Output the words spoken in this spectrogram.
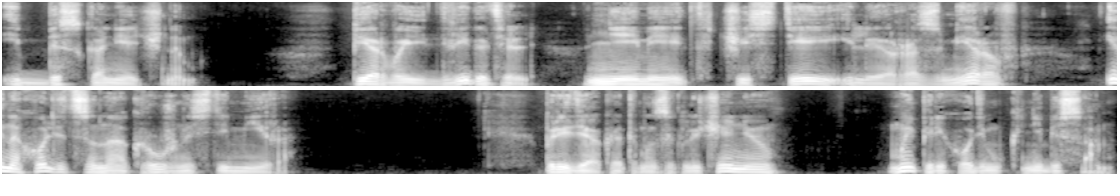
и бесконечным. Первый двигатель не имеет частей или размеров и находится на окружности мира. Придя к этому заключению, мы переходим к небесам.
